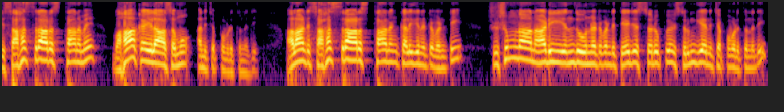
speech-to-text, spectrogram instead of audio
ఈ సహస్రార స్థానమే మహాకైలాసము అని చెప్పబడుతున్నది. అలాంటి సహస్రార స్థానం కలిగినటువంటి సుషుమ్నా నాడి ఎందు ఉన్నటువంటి తేజస్వరూపం శృంగి అని చెప్పబడుతున్నది.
